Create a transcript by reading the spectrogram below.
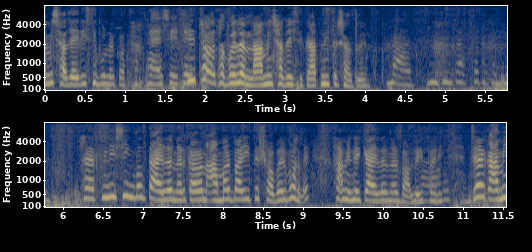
আমি সাজাই দিছি বলে কথা। হ্যাঁ সেটাই মিথ্যা কথা বললেন না আমি সাজাইছি আপনি তো সাজলেন। না হ্যাঁ ফিনিশিং বলতে আইলাইনার কারণ আমার বাড়িতে সবাই বলে আমি নাকি আইলাইনার ভালোই পারি। যাই হোক আমি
